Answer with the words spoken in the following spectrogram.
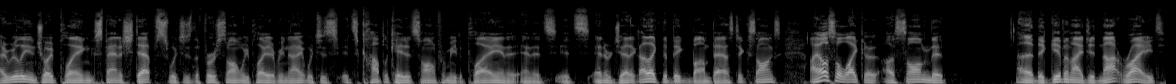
I really enjoy playing Spanish Steps, which is the first song we play every night. Which is it's a complicated song for me to play, and it, and it's it's energetic. I like the big bombastic songs. I also like a, a song that uh, that Gib and I did not write,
